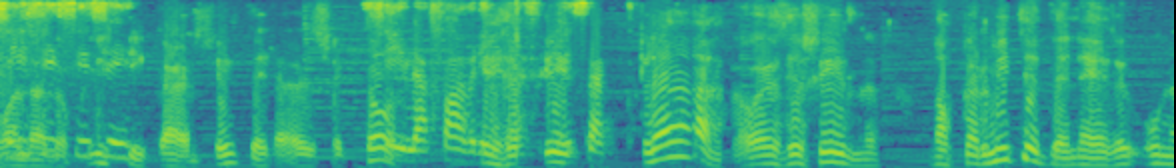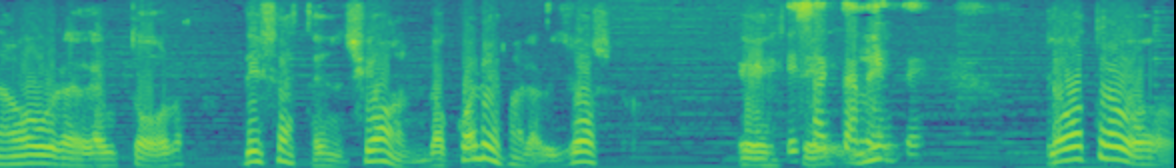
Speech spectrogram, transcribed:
o a Sí, la sí, sí, sí. logística, etcétera, del sector. Sí, las fábricas, Es decir, exacto. Claro, es decir, nos permite tener una obra de autor de esa extensión, lo cual es maravilloso. Este, Exactamente. lo otro,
